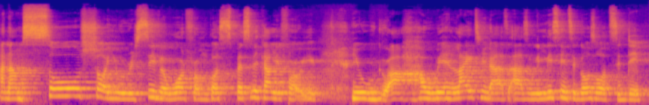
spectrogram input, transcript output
And I'm so sure you will receive a word from God specifically for you. You uh, will be enlightened as, as we listen to God's word today.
